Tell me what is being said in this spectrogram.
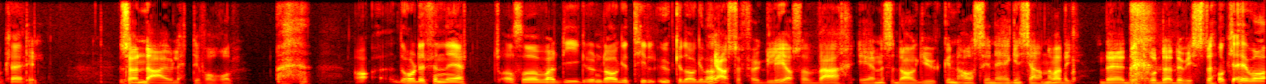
okay. til. Søndag er jo lett i forhold. Ja, du har definert altså, verdigrunnlaget til ukedagene. Ja, selvfølgelig. altså Hver eneste dag i uken har sin egen kjerneverdi. Det, det trodde jeg du visste. Ok, hva,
